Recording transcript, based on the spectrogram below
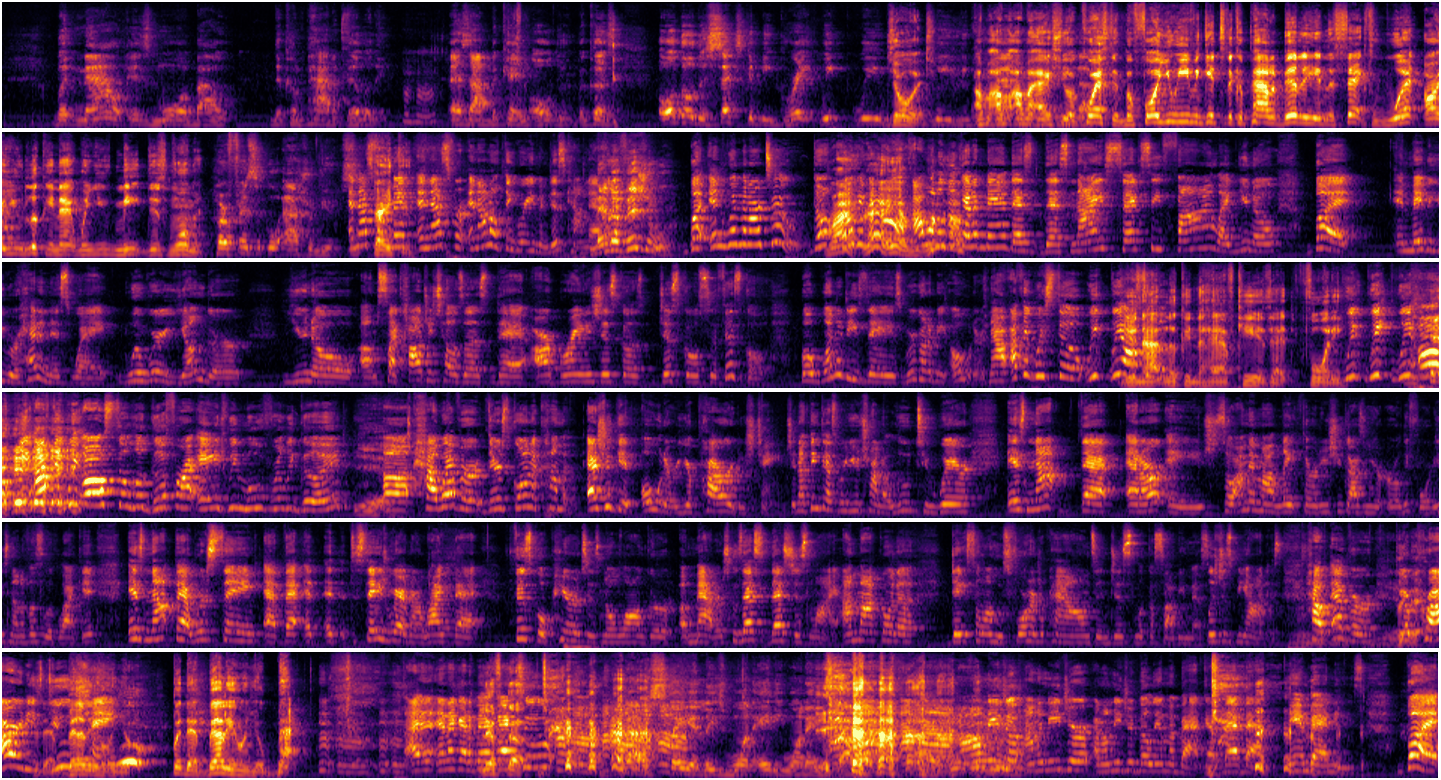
but now it's more about the compatibility Mm-hmm. as I became older because. Although the sex could be great, we we George, we, we I'm, I'm, I'm gonna ask you a compatible. question before you even get to the compatibility in the sex. What are you looking at when you meet this woman? Her physical attributes. And that's Thank for men, you. and that's for, and I don't think we're even discounting that. Men are visual. But and women are too. Don't, Right, don't get me right, wrong. yeah, I want to look are. at a man that's that's nice, sexy, fine, like you know. But and maybe you were heading this way when we're younger. You know, um, psychology tells us that our brains just goes just goes to physical. But one of these days we're going to be older. Now I think we still we we all You're not look- looking to have kids at 40. we, we, we all we, I think we all still look good for our age. We move really good. Yeah. Uh, however, there's going to come as you get older, your priorities change, and I think that's where you're trying to allude to, where it's not that at our age. So I'm in my late 30s. You guys in your early 40s. None of us look like it. It's not that we're saying at that at, at the stage we're at in our life that physical appearance is no longer a matters because that's that's just lying. I'm not going to date someone who's 400 pounds and just look a sloppy mess. Let's just be honest. Mm. However, Put your that- priorities put that do belly on change. your- Put that belly on your back. Mm-mm. I, and I got a bad Lift back up. too. Uh-uh, uh-uh, I gotta uh-uh. stay at least 180, 185. Uh-uh, uh-uh. I don't need your. I don't need your. I don't need your belly on my back. Got a bad back and bad knees. But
